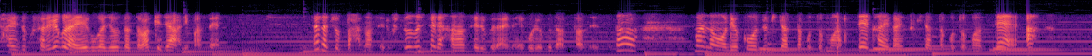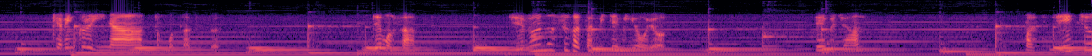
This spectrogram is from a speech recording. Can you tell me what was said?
配属されるぐらい英語が上手だったわけじゃありません。ただちょっと話せる普通の人で話せるぐらいの英語力だったんですが、まあ、の旅行好きだったこともあって海外好きだったこともあってあキャビンクルーいいなと思ったんです。でもさ自分の姿見てみようよ。デブちゃん、まあ、身長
